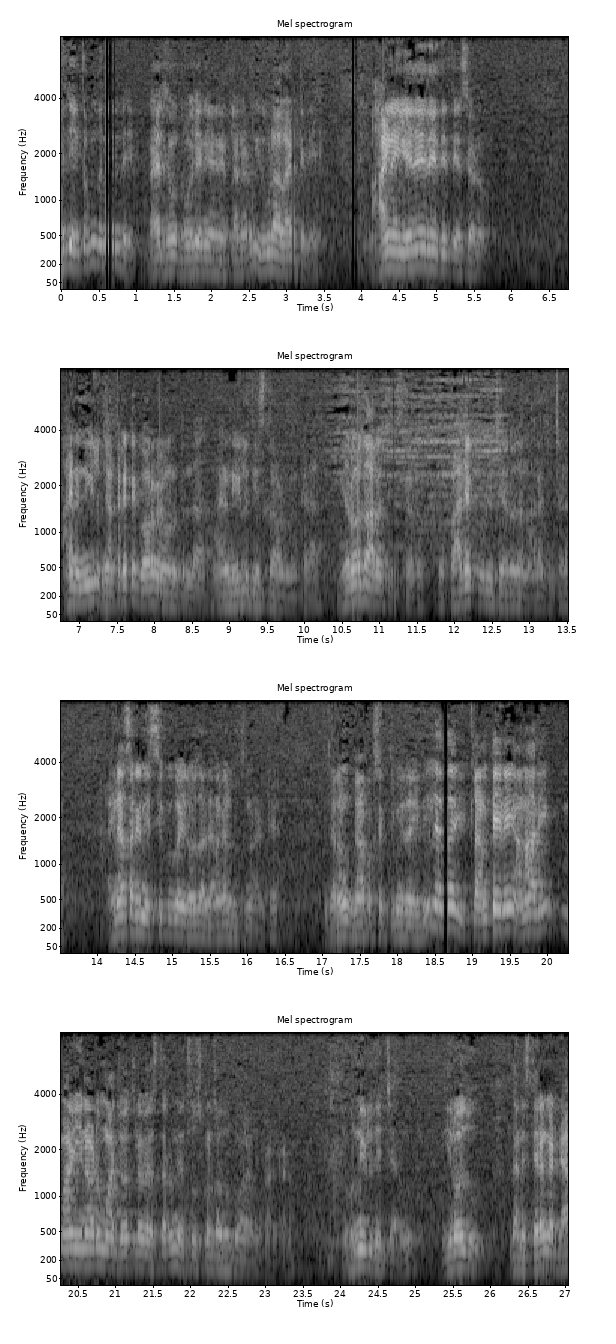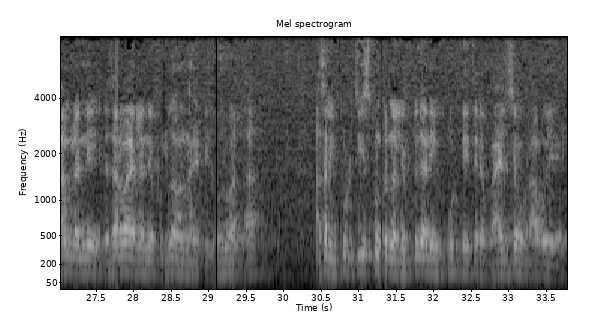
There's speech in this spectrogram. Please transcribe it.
ఇది ఇంతకుముందు అనేది రాయలసీమ ద్రోహి అని ఆయన ఎట్లా అన్నాడు? ఇది కూడా అలాంటిది. ఆయన ఏదేదైతే చేశాడో ఆయన నీళ్ళు అంతకంటే గౌరవం ఏమైనా ఉంటుందా? ఆయన నీళ్ళు తీసుకురావడం అక్కడ ఏ రోజు ఆలోచించినాడు? ఓ ప్రాజెక్ట్ గురించి ఏ రోజు అని ఆలోచించాడా? అయినా సరే నిస్సిగ్గుగా ఈ రోజు అది అనగలుగుతున్నాడంటే జనం జ్ఞాపక శక్తి మీద ఇది లేదా ఇట్లా అంటేనే అనాలి మా ఈనాడు మా జ్యోతిలో వేస్తారు నేను చూసుకొని చదువుకోవాలనుకుంటాను ఎవరు నీళ్ళు తెచ్చారు? ఈరోజు దాని స్థిరంగా డ్యాములన్నీ రిజర్వాయర్లన్నీ ఫుల్గా ఉన్నాయంటే ఎవరి వల్ల? అసలు ఇప్పుడు తీసుకుంటున్న లిఫ్ట్ కానీ పూర్తి అయితే రేపు రాయలసీమకు రాబోయే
